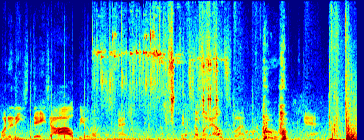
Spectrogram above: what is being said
One of these days, I'll be the one to smashing things. And someone else will have Yeah.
